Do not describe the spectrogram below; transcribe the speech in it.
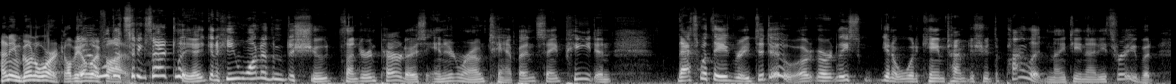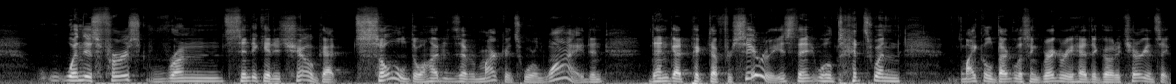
didn't even go to work. I'll be yeah, home by well, five. That's it exactly. You know, he wanted them to shoot Thunder in Paradise in and around Tampa and St. Pete. And that's what they agreed to do, or, or, at least, you know, when it came time to shoot the pilot in 1993. But when this first run syndicated show got sold to 107 markets worldwide and then got picked up for series, then, well, that's when Michael Douglas and Gregory had to go to Terry and say,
